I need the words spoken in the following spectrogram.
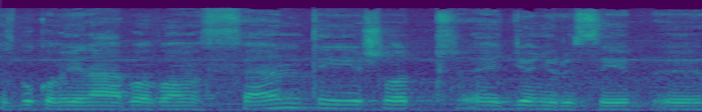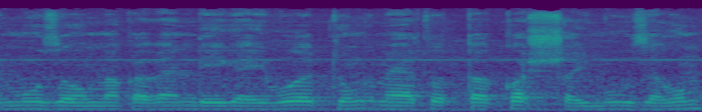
ez Bukovinában van fent, és ott egy gyönyörű szép múzeumnak a vendégei voltunk, mert ott a Kassai Múzeum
